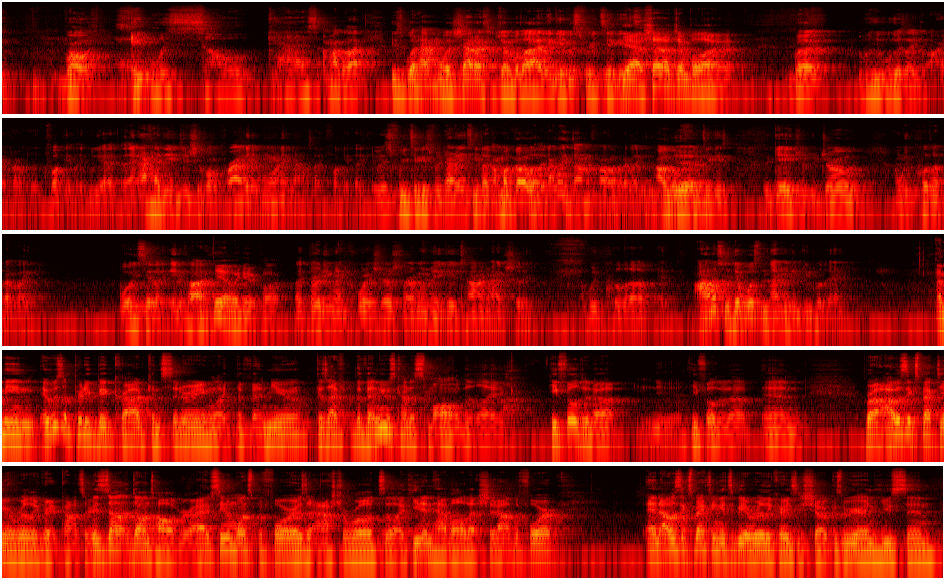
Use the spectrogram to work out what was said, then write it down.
Bro, it was so gas. I'm not gonna lie. Because what happened was, shout out to Jambalaya, they gave us free tickets. Yeah, shout out to Jambalaya. But we, we was like, all right, bro, like fuck it, like we got. And I had the internship on Friday morning, and I was like, fuck it, like if it's free tickets for Down T, like I'm gonna go. Like I like Donald Fowler, like I'll go Yeah. for free tickets. The gauge we drove, and we pulled up at like, what do you say, like eight o'clock, Yeah, like eight o'clock. like thirty minutes before the show started. We made good time actually. And we pull up, and honestly, there wasn't that many people there. I mean, it was a pretty big crowd considering like the venue because the venue was kind of small, but like he filled it up. Yeah. He filled it up, and bro, I was expecting a really great concert. It's Don, Don Toliver. Right? I've seen him once before. It was at Astroworld, so like he didn't have all that shit out before, and I was expecting it to be a really crazy show because we were in Houston,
